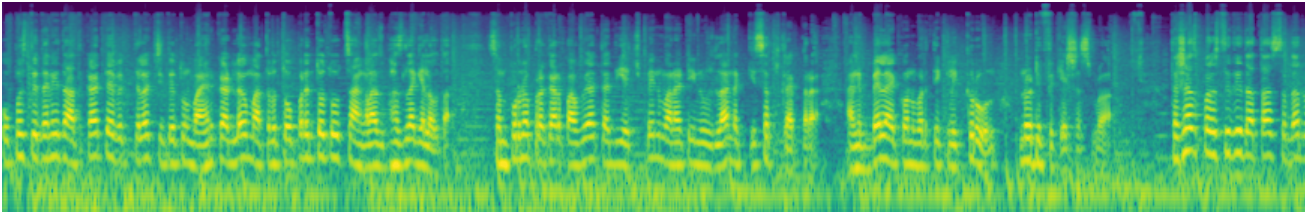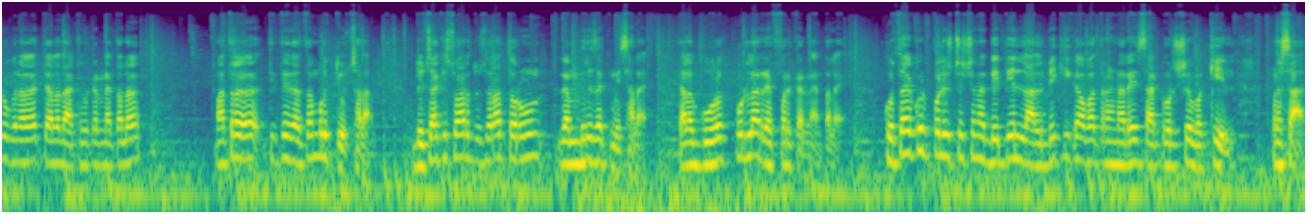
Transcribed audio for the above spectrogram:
उपस्थितांनी तात्काळ त्या व्यक्तीला चितेतून बाहेर काढलं मात्र तोपर्यंत तो चांगलाच भाजला गेला होता. संपूर्ण प्रकार पाहूया त्याआधी एच पी एन मराठी न्यूजला नक्की सबस्क्राईब करा आणि बेल आयकॉनवरती क्लिक करून नोटिफिकेशन्स मिळवा. तशाच परिस्थितीत आता सदर रुग्णालयात त्याला दाखल करण्यात आलं. मात्र तिथे त्याचा मृत्यू झाला. दुचाकीस्वार दुसरा तरुण गंभीर जखमी झालाय. त्याला गोरखपूरला रेफर करण्यात आलाय. कुचायकोट पोलीस स्टेशन हद्दीतील लालबेकी गावात राहणारे साठ वर्षीय वकील प्रसाद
